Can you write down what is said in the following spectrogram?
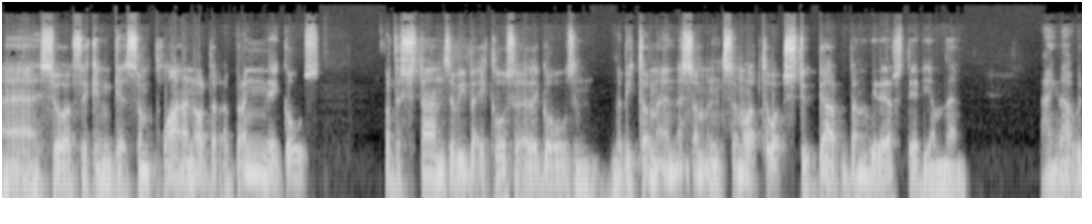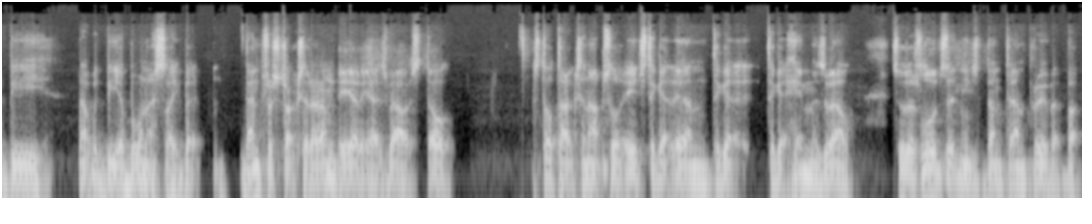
Uh, so if they can get some plan in order to bring the goals or the stands a wee bit closer to the goals and maybe turn it into something similar to what Stuttgart done with their stadium, then I think that would be that would be a bonus. Like, but the infrastructure around the area as well, it's still still takes an absolute age to get there and to get to get him as well. So there's loads that needs done to improve it. But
